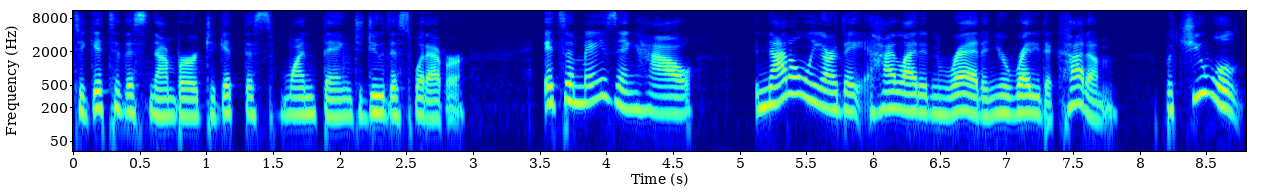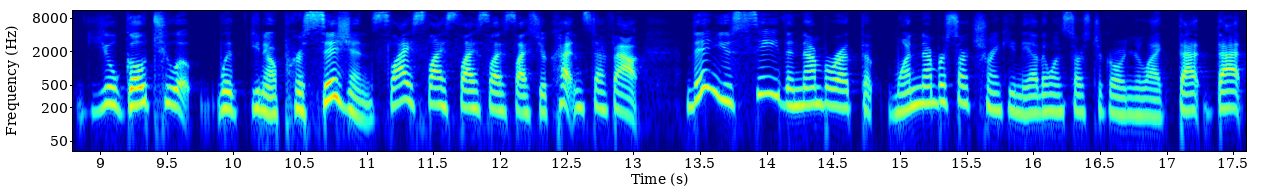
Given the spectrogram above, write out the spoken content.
to get to this number, to get this one thing, to do this whatever it's amazing how not only are they highlighted in red and you're ready to cut them, but you will you'll go to it with you know precision, slice, slice, slice, slice, slice. You're cutting stuff out. Then you see the number at the one number starts shrinking, the other one starts to grow, and you're like, that that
